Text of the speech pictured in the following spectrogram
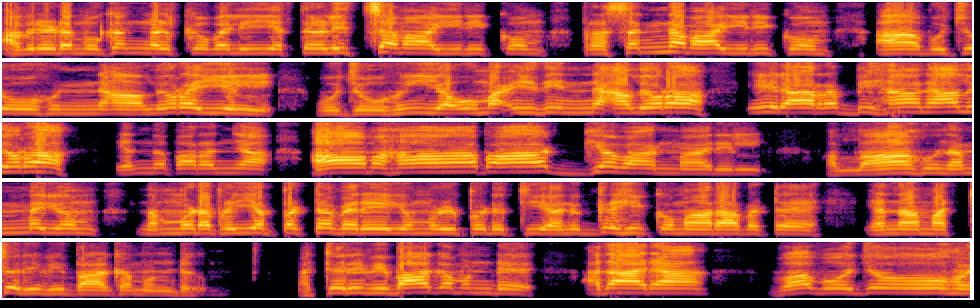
അവരുടെ മുഖങ്ങൾക്ക് വലിയ തെളിച്ചമായിരിക്കും പ്രസന്നമായിരിക്കും. ആ റബ്ബിഹാ എന്ന് പറഞ്ഞ ആ മഹാഭാഗ്യവാന്മാരിൽ അള്ളാഹു നമ്മയും നമ്മുടെ പ്രിയപ്പെട്ടവരെയും ഉൾപ്പെടുത്തി അനുഗ്രഹിക്കുമാറാവട്ടെ എന്ന മറ്റൊരു വിഭാഗമുണ്ട്. മറ്റൊരു വിഭാഗമുണ്ട്. അതാരാ? വവുജൂഹു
